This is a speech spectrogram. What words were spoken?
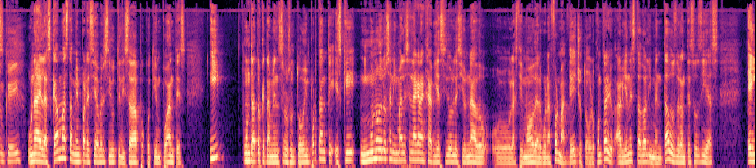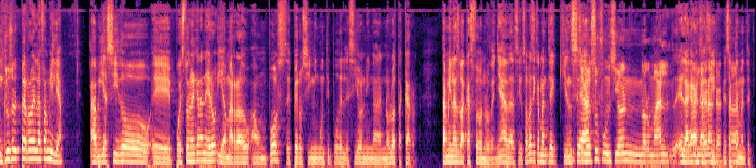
Una de las camas también parecía haber sido utilizada poco tiempo antes. Y un dato que también resultó importante es que ninguno de los animales en la granja había sido lesionado o lastimado de alguna forma. De hecho, todo lo contrario, habían estado alimentados durante esos días. E incluso el perro de la familia había sido eh, puesto en el granero y amarrado a un poste, pero sin ningún tipo de lesión ni nada, no lo atacaron. También las vacas fueron ordeñadas y, o sea, básicamente quien sea... Siguió su función normal. En la granja, En la sí, granja, exactamente.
